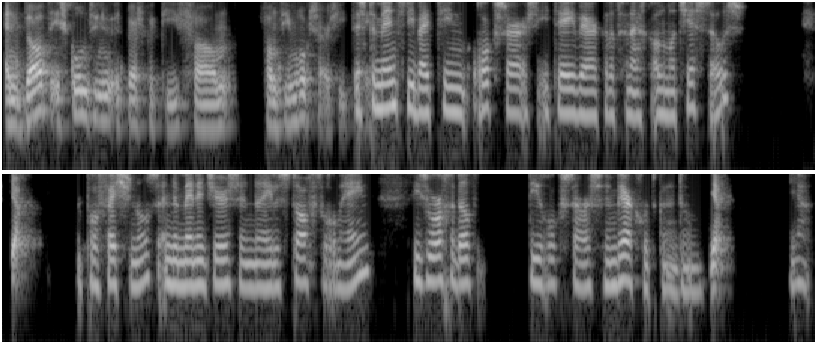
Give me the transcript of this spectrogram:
en dat is continu het perspectief van, van Team Rockstars IT. Dus de mensen die bij Team Rockstars IT werken, dat zijn eigenlijk allemaal chesto's. Ja. De professionals en de managers en de hele staf eromheen. Die zorgen dat die rockstars hun werk goed kunnen doen. Ja. Ja.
